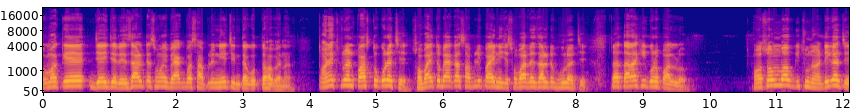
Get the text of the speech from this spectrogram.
তোমাকে যেই যে রেজাল্টের সময় ব্যাক বা সাপ্লি নিয়ে চিন্তা করতে হবে না। অনেক স্টুডেন্ট পাস তো করেছে, সবাই তো ব্যাক আর সাপ্লি পায়নি যে সবার রেজাল্টে ভুল আছে। তা তারা কি করে পারল? অসম্ভব কিছু না, ঠিক আছে?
